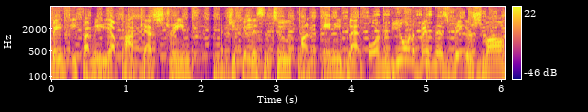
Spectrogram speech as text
Faith y Familia podcast stream that you can listen to on any platform. If you own a business, big or small,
